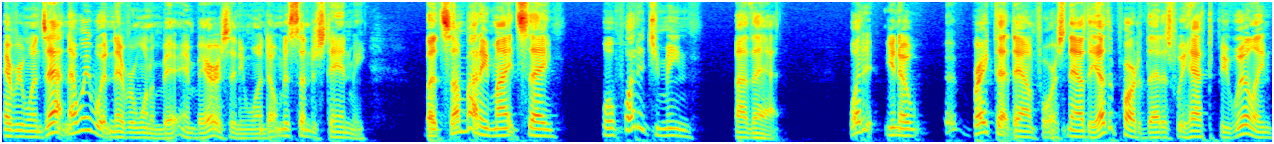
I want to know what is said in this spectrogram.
everyone's at. Now, we wouldn't ever want to embarrass anyone. Don't misunderstand me. But somebody might say, "Well, what did you mean by that? What did, you know? uh, Break that down for us." Now, the other part of that is we have to be willing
